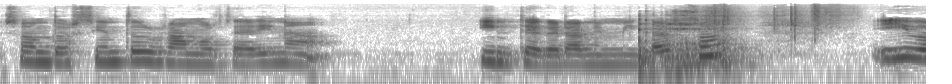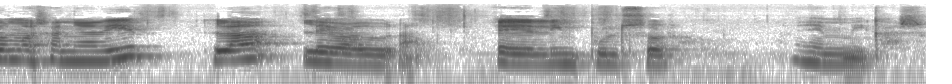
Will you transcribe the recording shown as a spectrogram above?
son 200 gramos de harina integral en mi caso, y vamos a añadir la levadura, el impulsor en mi caso.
